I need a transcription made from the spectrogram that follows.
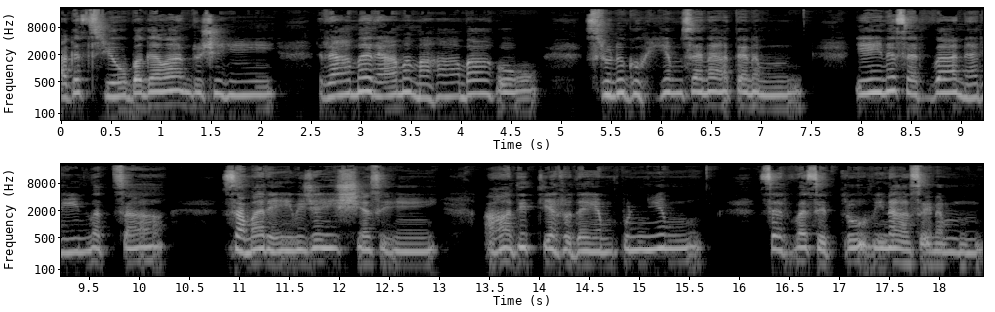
అగత్స్యో భగవాన్ ఋషి రామ రామ మహాబాహో శృణుగుహ్యం సనాతనం. ఏన సర్వా నరీన్వత్స సమరే విజయిష్యసి ఆదిత్య హృదయం పుణ్యం సర్వశత్రు వినాశనం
